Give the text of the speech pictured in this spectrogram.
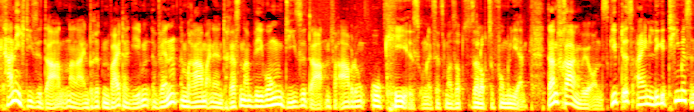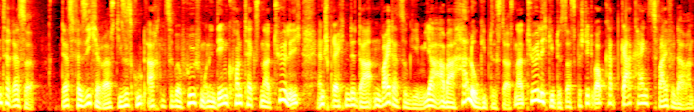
kann ich diese Daten an einen Dritten weitergeben, wenn im Rahmen einer Interessenabwägung diese Datenverarbeitung okay ist, um das jetzt mal salopp zu formulieren. Dann fragen wir uns, gibt es ein legitimes Interesse des Versicherers, dieses Gutachten zu überprüfen und in dem Kontext natürlich entsprechende Daten weiterzugeben. Ja, aber hallo gibt es das. Natürlich gibt es das. Besteht überhaupt gar kein Zweifel daran.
